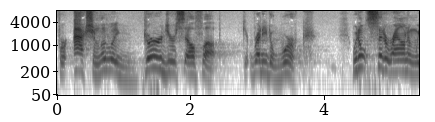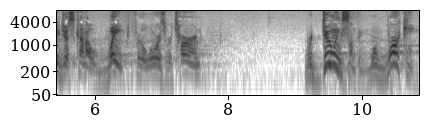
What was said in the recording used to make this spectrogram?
for action. Literally, gird yourself up, get ready to work. We don't sit around and we just kind of wait for the Lord's return. We're doing something, we're working.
